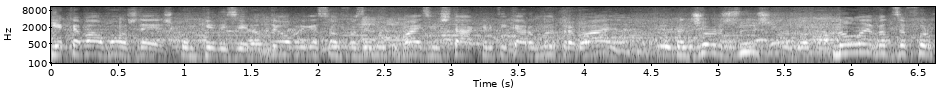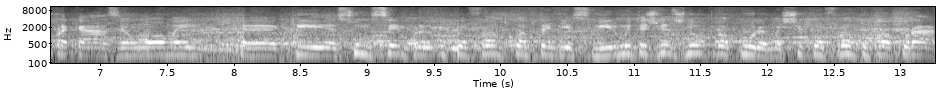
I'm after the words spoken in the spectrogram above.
e acabava aos 10, como quer dizer, ele tem a obrigação de fazer muito mais e está a criticar o meu trabalho. Portanto, Jorge Jesus não leva desaforo para casa, é um homem uh, que assume sempre o confronto quando tem de assumir, muitas vezes não o procura, mas se o confronto o procurar,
